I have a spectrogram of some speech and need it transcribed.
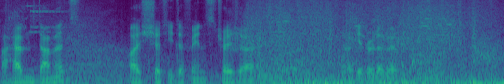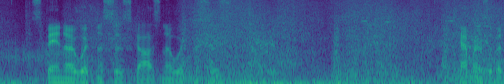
I hadn't done it. Oh shit, he defends treasure. I'm get rid of him. Spare no witnesses, guys. No witnesses. Camera's a bit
